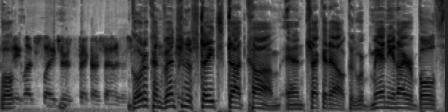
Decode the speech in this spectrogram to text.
the Well- state legislatures pick our senators. Go to conventionofstates.com and check it out because Manny and I are both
